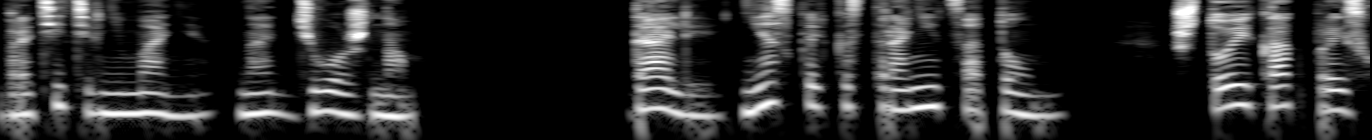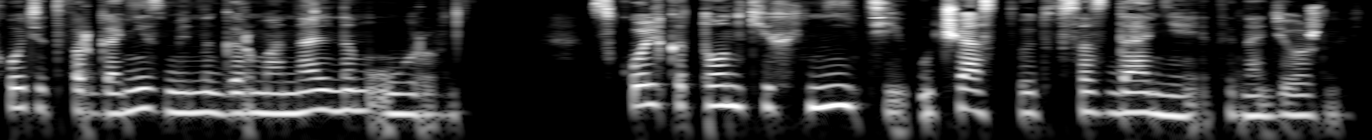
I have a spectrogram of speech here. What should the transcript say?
Обратите внимание, надежном. Далее несколько страниц о том, что и как происходит в организме на гормональном уровне, сколько тонких нитей участвуют в создании этой надежности.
